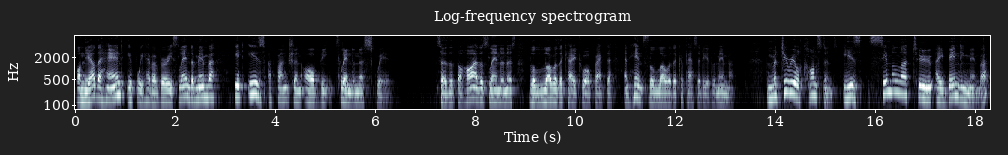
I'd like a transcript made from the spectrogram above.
On the other hand, if we have a very slender member, it is a function of the slenderness squared. So that the higher the slenderness, the lower the K12 factor, and hence the lower the capacity of the member. The material constant is similar to a bending member,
